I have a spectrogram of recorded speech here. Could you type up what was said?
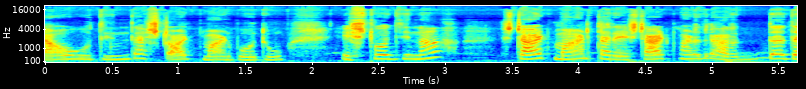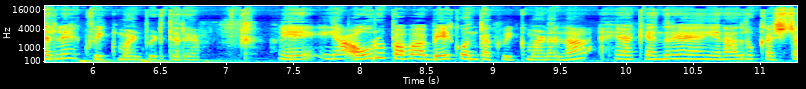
ಯಾವುದಿಂದ ಸ್ಟಾರ್ಟ್ ಮಾಡ್ಬೋದು? ಎಷ್ಟೋ ದಿನ ಸ್ಟಾರ್ಟ್ ಮಾಡ್ತಾರೆ. ಸ್ಟಾರ್ಟ್ ಮಾಡಿದ್ರೆ ಅರ್ಧದಲ್ಲೇ ಕ್ವಿಕ್ ಮಾಡಿಬಿಡ್ತಾರೆ. ಅವರು ಪಾಪ ಬೇಕು ಅಂತ ಕ್ವಿಕ್ ಮಾಡಲ್ಲ. ಯಾಕೆಂದರೆ ಏನಾದರೂ ಕಷ್ಟ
